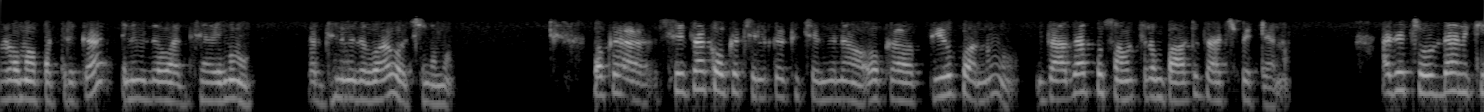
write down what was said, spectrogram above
రోమా పత్రిక ఎనిమిదవ అధ్యాయము పద్దెనిమిదవ వచనము. ఒక సీతాకోక చిలుకకి చెందిన ఒక ప్యూపాను దాదాపు సంవత్సరం పాటు దాచిపెట్టాను. అది చూడడానికి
